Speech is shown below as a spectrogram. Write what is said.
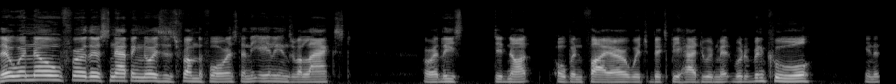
There were no further snapping noises from the forest, and the aliens relaxed, or at least did not open fire, which Bixby had to admit would have been cool, in a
